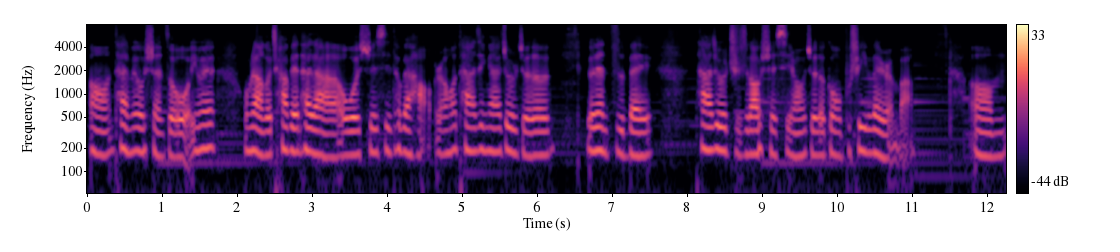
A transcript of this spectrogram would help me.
嗯，他也没有选择我，因为我们两个差别太大了，我学习特别好，然后他应该就是觉得有点自卑，他就只知道学习，然后觉得跟我不是一类人吧。嗯，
